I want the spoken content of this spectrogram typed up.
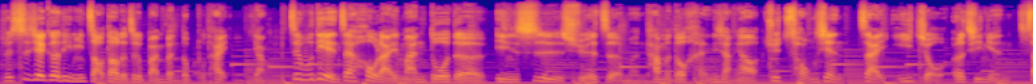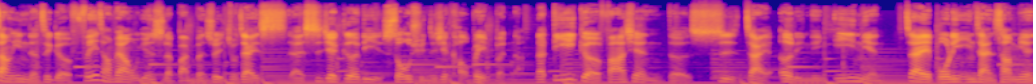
所以世界各地你找到的这个版本都不太一样。这部电影在后来蛮多的影视学者们，他们都很想要去重现在一九二七年上映的这个非常非常原始的版本，所以就在呃世界各地搜寻这些拷贝本啊。那第一个发现的是在二零零一年，在柏林影展上面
